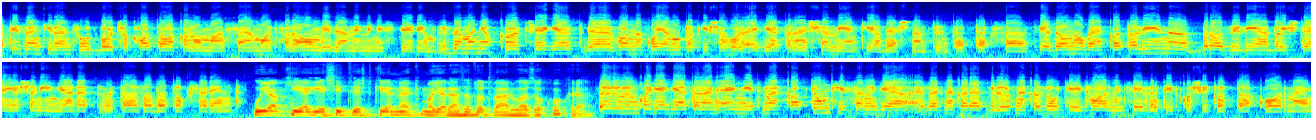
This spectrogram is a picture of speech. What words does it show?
a 19 útból csak 6 alkalommal számolt fel a Honvédelmi Minisztérium üzemanyagköltséget, de vannak olyan utak is, ahol egyáltalán semmilyen kiadást nem tüntettek fel. Például Novák Katalin Brazíliába is teljesen ingyen repült az adatok szerint. Újabb kiegészítést kérnek magyarázatot várva az okokra? Örülünk, hogy egyáltalán ennyit megkaptunk, hiszen ugye ezeknek a repülőknek az útjait 30 évre titkosította a kormány.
